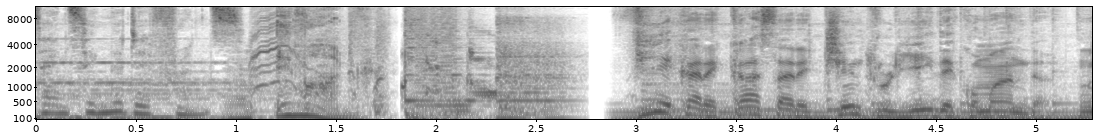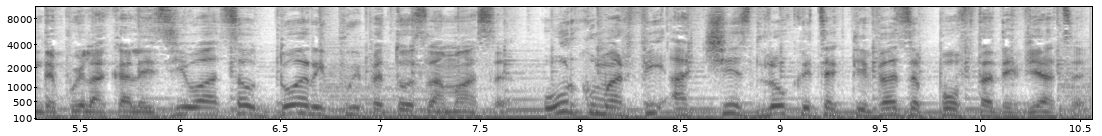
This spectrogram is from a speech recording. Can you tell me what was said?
Sensing the difference. EMAG. Fiecare casă are centrul ei de comandă, unde pui la cale ziua sau doar îi pui pe toți la masă. Oricum ar fi, acest loc îți activează pofta de viață,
